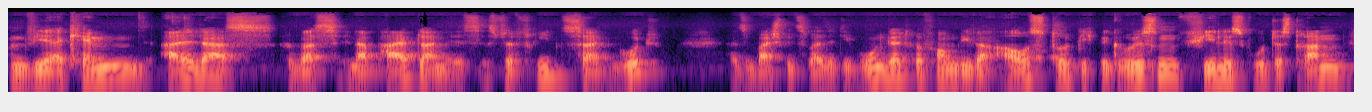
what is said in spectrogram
Und wir erkennen, all das, was in der Pipeline ist, ist für Friedenszeiten gut. Also beispielsweise die Wohngeldreform, die wir ausdrücklich begrüßen. Vieles Gutes dran.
